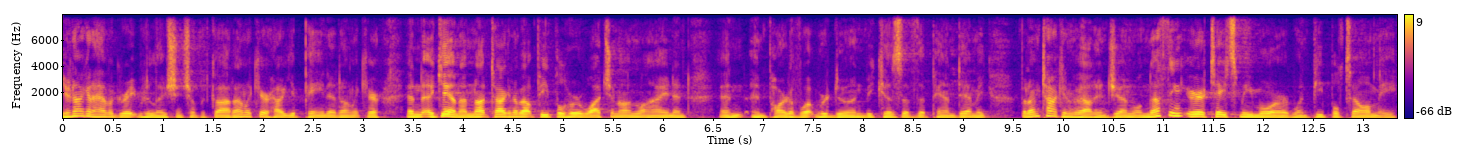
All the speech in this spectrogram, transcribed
you're not going to have a great relationship with God. I don't care how you paint it. I don't care. And again, I'm not talking about people who are watching online and, and, and part of what we're doing because of the pandemic, but I'm talking about in general. Nothing irritates me more when people tell me.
